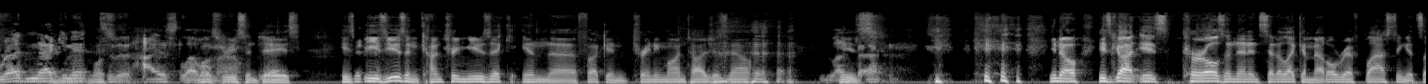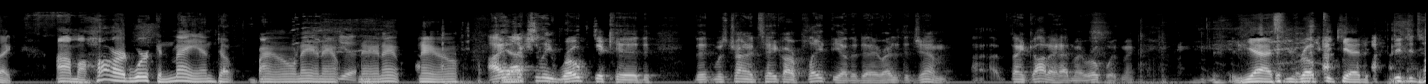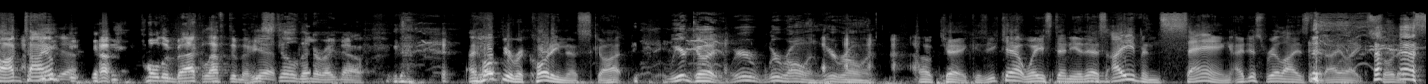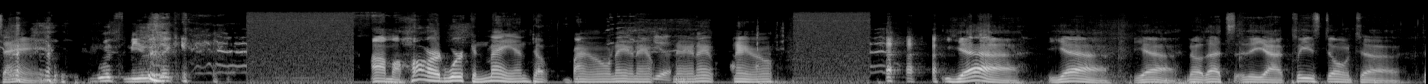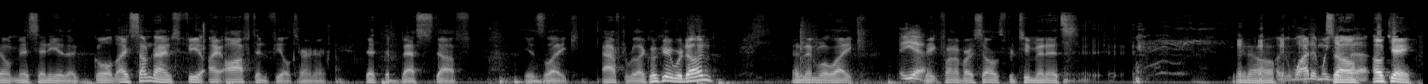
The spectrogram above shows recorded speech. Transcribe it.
rednecking it most- to the highest level. most now. recent Yeah. days. He's he's using country music in the fucking training montages now. You like he's- that? you know, he's got his curls, and then instead of like a metal riff blasting, it's like I'm a hard working man. Now now Yeah. I actually roped a kid that was trying to take our plate the other day right at the gym. I, I- thank God I had my rope with me. Yes, you roped the kid. Did you hog tie him? Yeah. Yeah, pulled him back, left him there. He's Yes. still there right now. I hope you're recording this, Scott. We're good. We're we're rolling. We're rolling. Okay, because you can't waste any of this. I even sang. I just realized that I like sort of sang. With music. I'm a hard working man. Don't bow now now Yeah. Yeah, yeah, yeah. No, that's yeah. Please don't uh don't miss any of the gold. I sometimes feel, I often feel Turner that the best stuff is like after we're like, okay, we're done, and then we'll like Yeah. make fun of ourselves for two minutes. You know, Like, why didn't we so get that? okay,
